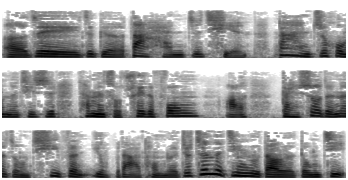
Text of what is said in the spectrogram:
呃在这个大寒之前，大寒之后呢，其实他们所吹的风啊。感受的那种气氛又不大同了，就真的进入到了冬季。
